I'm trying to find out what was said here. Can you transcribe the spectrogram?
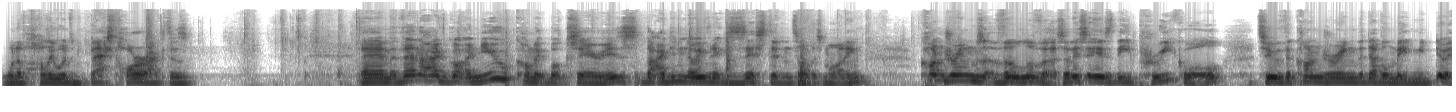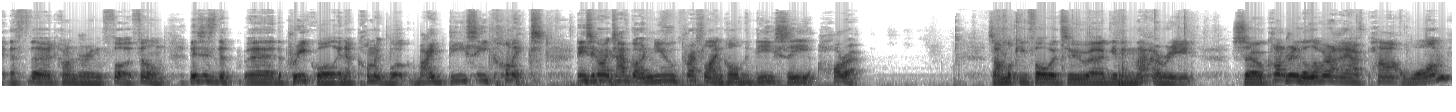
one of Hollywood's best horror actors? Um, then I've got a new comic book series that I didn't know even existed until this morning. Conjuring's The Lover. So this is the prequel to The Conjuring: The Devil Made Me Do It, the third Conjuring film. This is the uh, the prequel in a comic book by DC Comics. DC Comics have got a new press line called the DC Horror. So I'm looking forward to uh, giving that a read. So Conjuring the Lover, I have part one,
